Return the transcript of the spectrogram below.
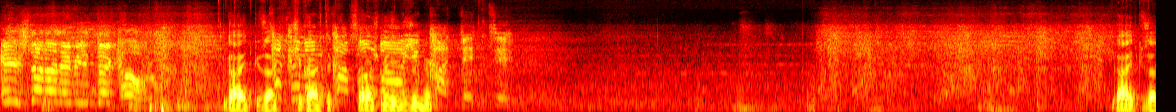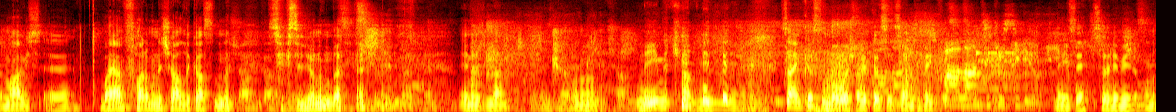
Ejder alevinde kavrul. Gayet güzel. Çık artık. Savaşmaya lüzum yok. Gayet güzel. Mavi e, bayağı farmını çaldık aslında. Cecilion'un da. en azından onu Neyi mi çaldınız ya? sen kasılma boş ver. Kasılsan pek Bağlantı kesiliyor. neyse söylemeyelim onu.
